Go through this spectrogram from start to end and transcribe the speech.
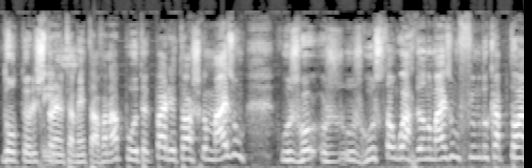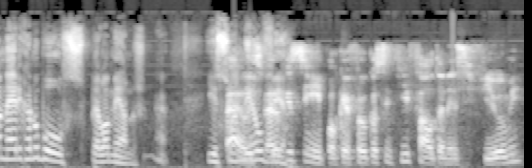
Doutor Estranho Isso. também tava na puta que pariu, então acho que mais um, os, os, os russos estão guardando mais um filme do Capitão América no bolso, pelo menos, né? isso É, eu meu espero ver. que sim, porque foi o que eu senti falta nesse filme.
